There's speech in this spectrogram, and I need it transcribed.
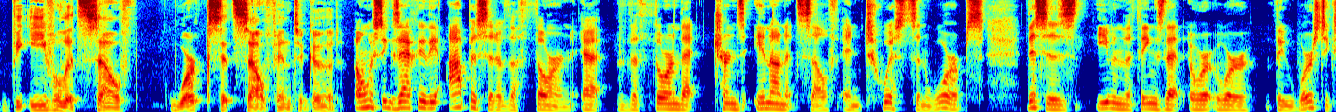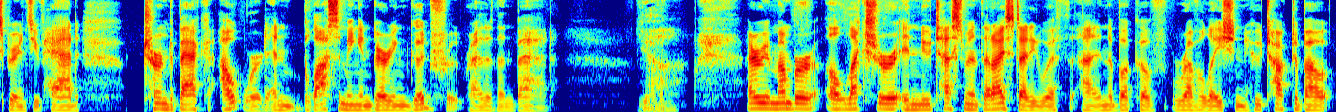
the evil itself works itself into good. Almost exactly the opposite of the thorn, uh, the thorn that turns in on itself and twists and warps. This is even the things that were, were the worst experience you've had turned back outward and blossoming and bearing good fruit rather than bad. Yeah. Uh, I remember a lecturer in New Testament that I studied with uh, in the book of Revelation who talked about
